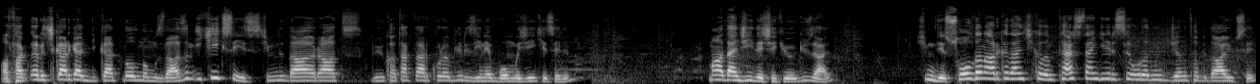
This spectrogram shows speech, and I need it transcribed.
Atakları çıkarken dikkatli olmamız lazım. 2x'eyiz. Şimdi daha rahat büyük ataklar kurabiliriz. Yine bombacıyı keselim. Madenciyi de çekiyor. Güzel. Şimdi soldan arkadan çıkalım. Tersten gelirse oranın canı tabii daha yüksek.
